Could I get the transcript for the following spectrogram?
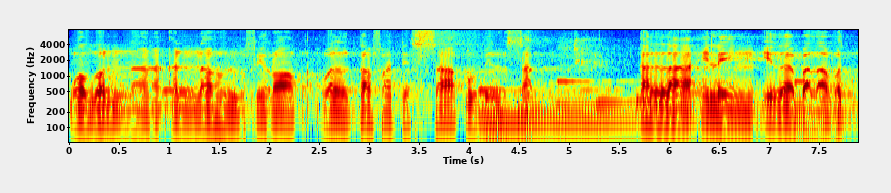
wa dhanna annahu al-firaq wal tafatis saqu bil saq. Kalla iling idza balagat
